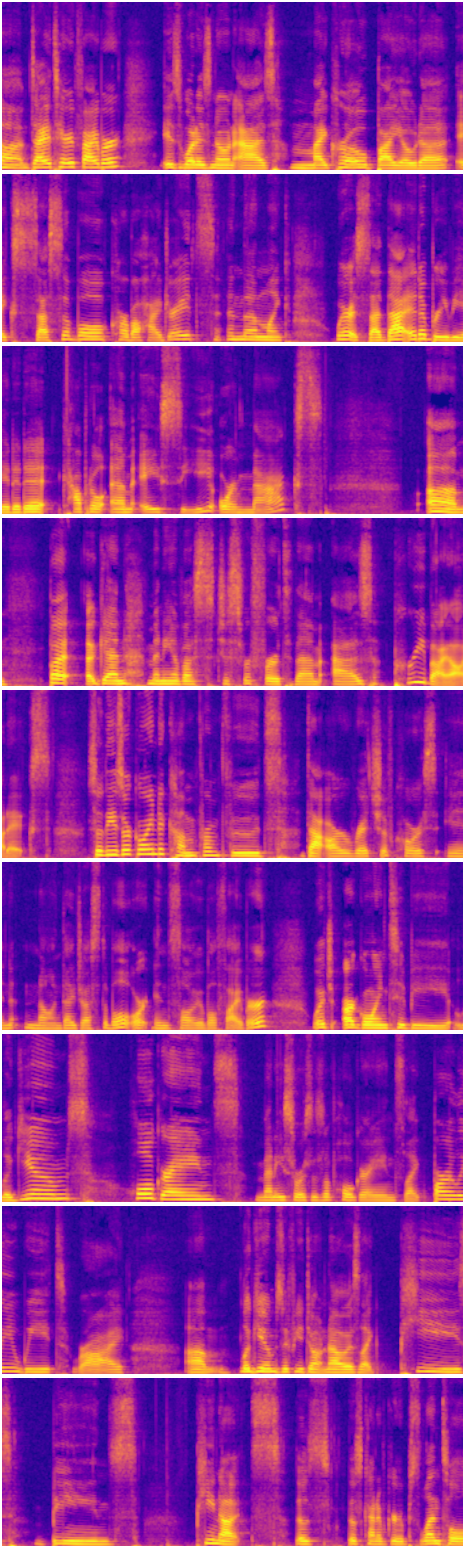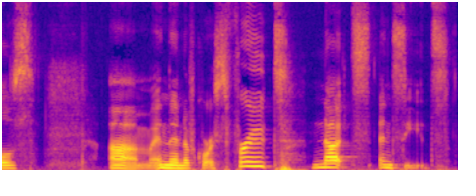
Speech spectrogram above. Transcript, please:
Um, dietary fiber is what is known as microbiota accessible carbohydrates. And then, like, where it said that, it abbreviated it capital MAC or MAX. Um, but again, many of us just refer to them as prebiotics. So these are going to come from foods that are rich, of course, in non digestible or insoluble fiber, which are going to be legumes, whole grains, many sources of whole grains like barley, wheat, rye. Um, legumes, if you don't know, is like peas, beans, peanuts, those those kind of groups, lentils, um, and then of course fruit, nuts, and seeds.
